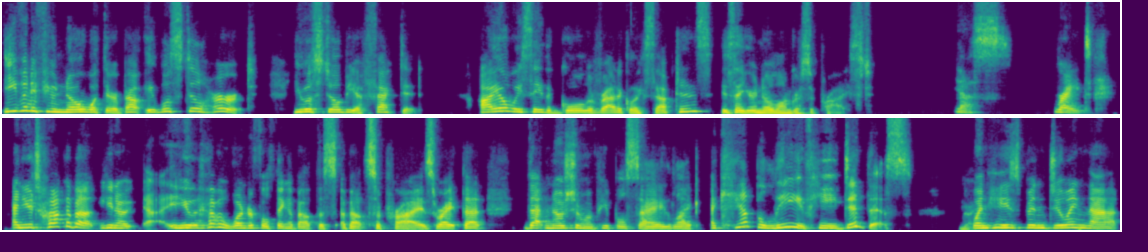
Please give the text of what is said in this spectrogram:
even if you know what they're about, it will still hurt. You will still be affected. I always say the goal of radical acceptance is that you're no longer surprised. Yes, right. And you talk about, you know, you have a wonderful thing about this about surprise, right? That that notion when people say, like, I can't believe he did this Right. When he's been doing that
